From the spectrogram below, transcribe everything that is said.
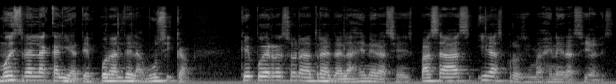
muestran la calidad temporal de la música que puede resonar a través de las generaciones pasadas y las próximas generaciones.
